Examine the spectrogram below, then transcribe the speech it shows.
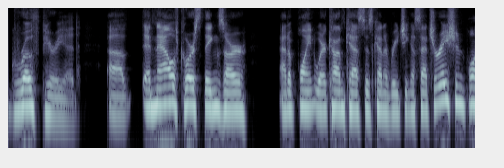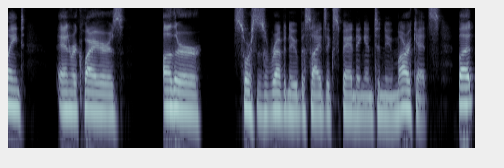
growth period. Uh, and now, of course, things are at a point where Comcast is kind of reaching a saturation point and requires other sources of revenue besides expanding into new markets. But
